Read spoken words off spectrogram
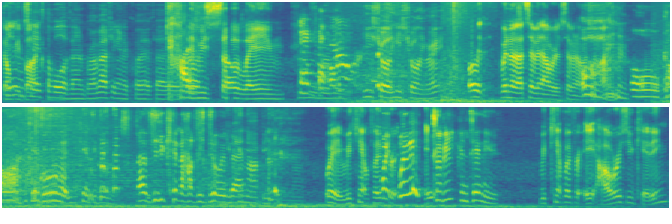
Don't he be didn't say it's the whole event, bro. I'm actually gonna quit if that is. God, it'd be so lame. He's trolling. He's trolling, right? Oh, wait, no, that's seven hours. Seven hours. Oh. Oh god. You can't be doing that. You can't be doing that. you cannot be doing You that. cannot be doing that. wait, we can't play Wait, for. wait, wait. Eight, To be continued. We can't play for eight hours. You kidding?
